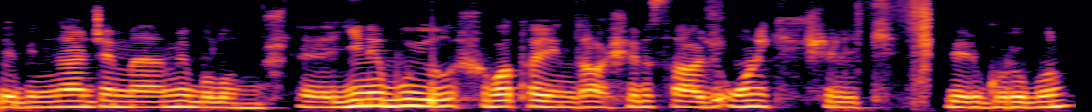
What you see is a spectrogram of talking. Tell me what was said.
ve binlerce mermi bulunmuş. Ee, yine bu yıl Şubat ayında aşırı sağcı 12 kişilik bir grubun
